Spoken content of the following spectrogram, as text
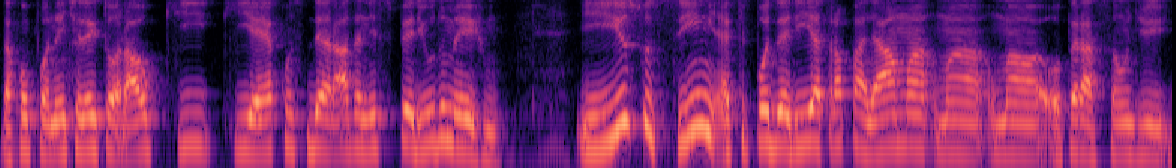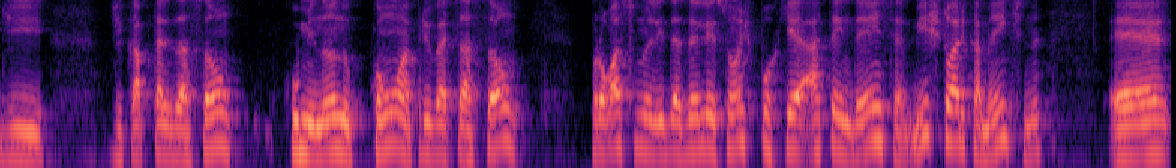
da componente eleitoral que, que é considerada nesse período mesmo. E isso sim é que poderia atrapalhar uma, uma, uma operação de, de, de capitalização, culminando com a privatização, próximo ali das eleições, porque a tendência, historicamente, né? É,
